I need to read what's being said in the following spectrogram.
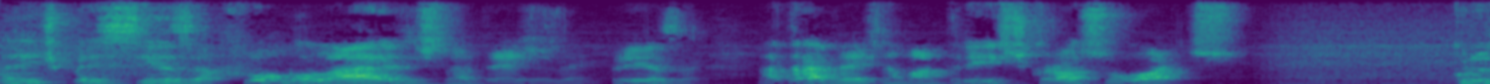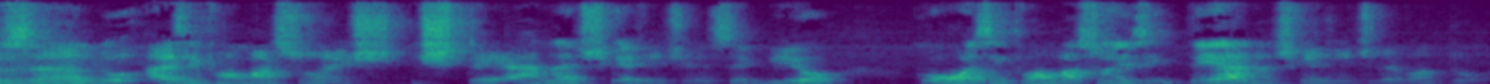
a gente precisa formular as estratégias empresa através da matriz Crosswatch, cruzando as informações externas que a gente recebeu com as informações internas que a gente levantou.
